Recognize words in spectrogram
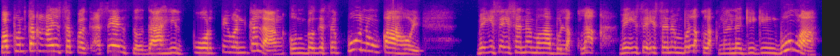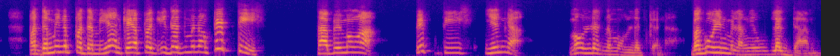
Papunta ka ngayon sa pag-asenso dahil 41 ka lang, kumbaga sa punong kahoy, may isa-isa ng mga bulaklak. May isa-isa ng bulaklak na nagiging bunga. Padami ng padami yan. Kaya pag edad mo ng 50, sabi mo nga, 50, yun nga, maunlad na maunlad ka na. Baguhin mo lang yung lagdam.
